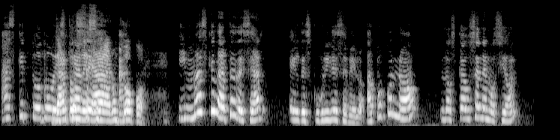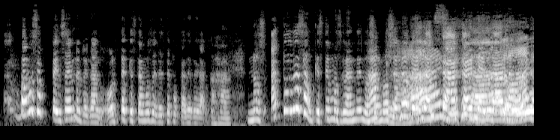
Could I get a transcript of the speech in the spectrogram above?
haz que todo Darte esto a desear un poco. Y más que darte a desear, el descubrir ese velo. ¿A poco no nos causan emoción vamos a pensar en el regalo, ahorita que estamos en esta época de regalos. Ajá. Nos, a todas, aunque estemos grandes, nos Ah, emociona claro, ver la caja en el árbol. claro.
